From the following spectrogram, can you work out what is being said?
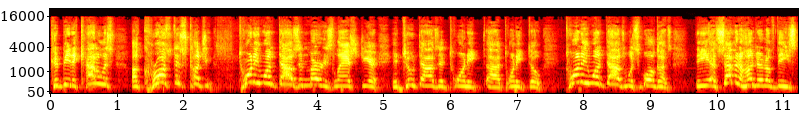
could be the catalyst across this country. 21,000 murders last year in 2020, uh, 22. 21,000 with small guns. The uh, 700 of these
